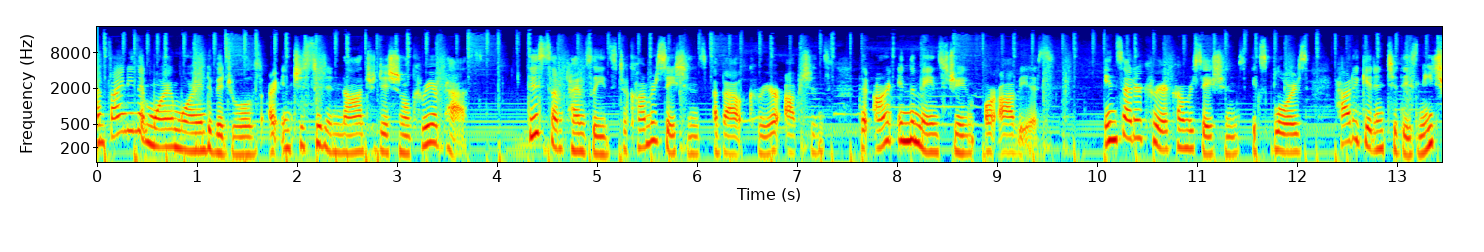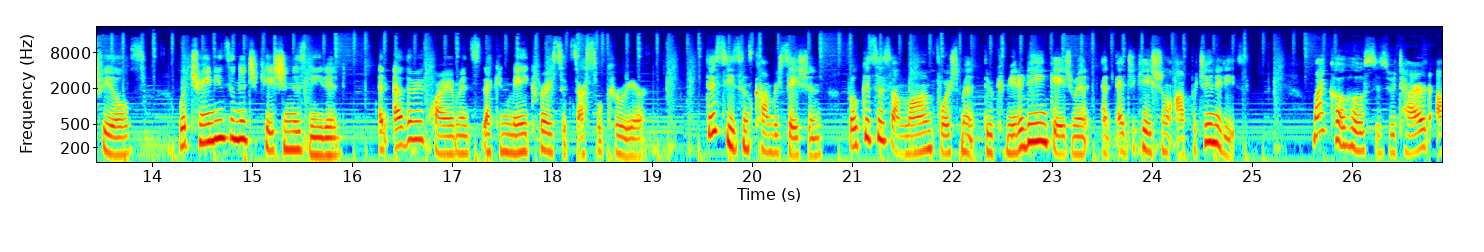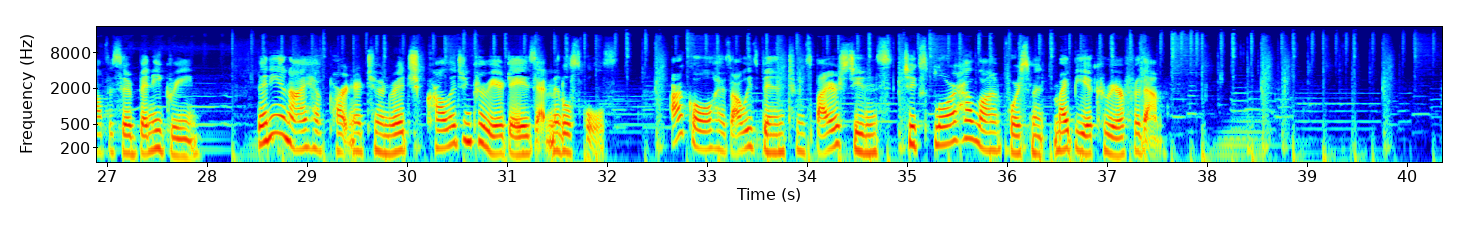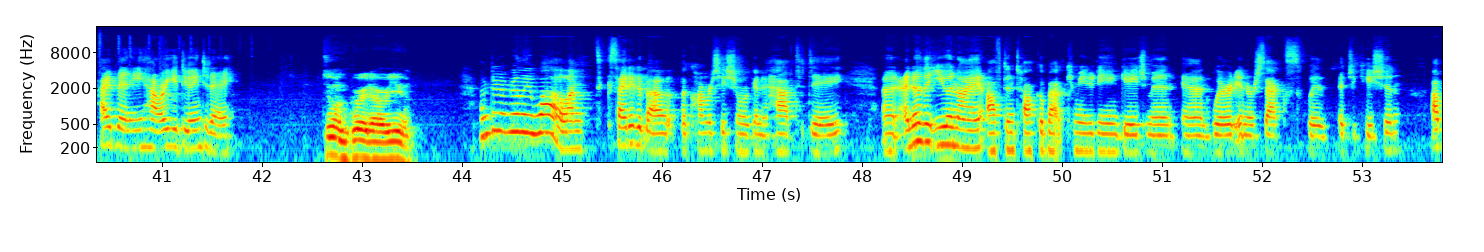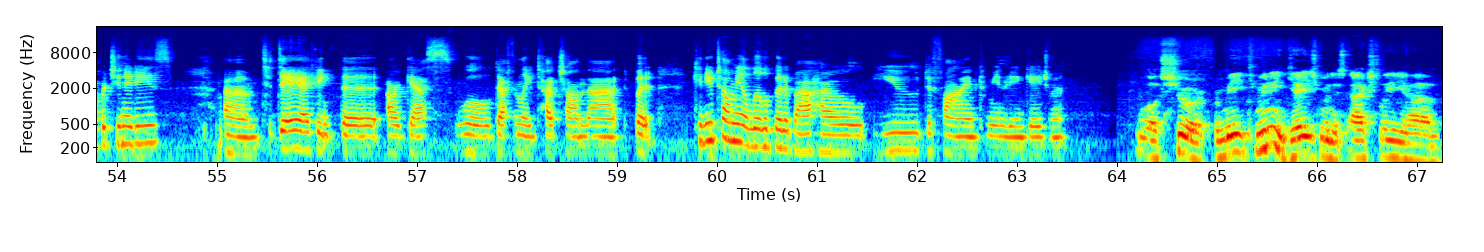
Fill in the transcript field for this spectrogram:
I'm finding that more and more individuals are interested in non traditional career paths. This sometimes leads to conversations about career options that aren't in the mainstream or obvious. Insider Career Conversations explores how to get into these niche fields, what trainings and education is needed, and other requirements that can make for a successful career. This season's conversation focuses on law enforcement through community engagement and educational opportunities. My co host is retired officer Benny Green. Benny and I have partnered to enrich college and career days at middle schools. Our goal has always been to inspire students to explore how law enforcement might be a career for them. Hi, Benny. How are you doing today? Doing great. How are you? I'm doing really well. I'm excited about the conversation we're going to have today. I know that you and I often talk about community engagement and where it intersects with education opportunities. Um, today, I think that our guests will definitely touch on that. But can you tell me a little bit about how you define community engagement? Well, sure. For me, community engagement is actually um,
